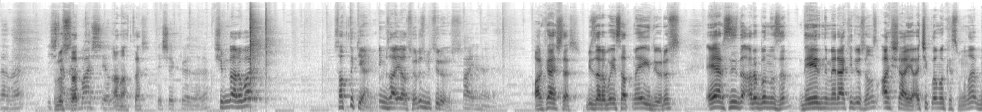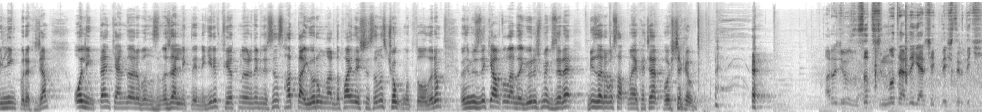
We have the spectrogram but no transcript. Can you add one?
Hemen işlemlere Ruhsat, başlayalım. anahtar. Teşekkür ederim. Şimdi araba sattık yani. İmzayı atıyoruz, bitiriyoruz. Aynen öyle. Arkadaşlar biz arabayı satmaya gidiyoruz. Eğer siz de arabanızın değerini merak ediyorsanız aşağıya açıklama kısmına bir link bırakacağım. O linkten kendi arabanızın özelliklerine girip fiyatını öğrenebilirsiniz. Hatta yorumlarda paylaşırsanız çok mutlu olurum. Önümüzdeki haftalarda görüşmek üzere. Biz araba satmaya kaçar. Hoşçakalın. Aracımızın satışını noterde gerçekleştirdik.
